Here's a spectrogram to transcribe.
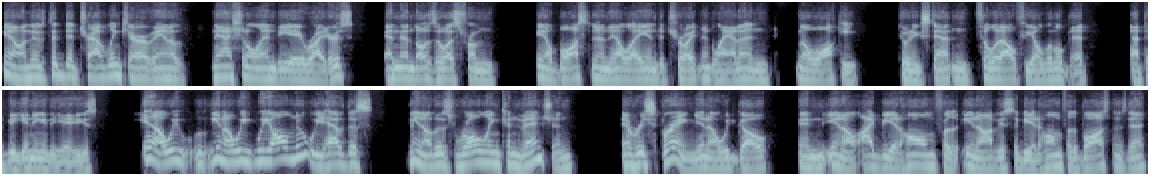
You know, and there's the, the traveling caravan of national NBA writers, and then those of us from you know Boston and L.A. and Detroit and Atlanta and Milwaukee to an extent, and Philadelphia a little bit at the beginning of the '80s. You know, we you know we we all knew we have this you know this rolling convention every spring. You know, we'd go and you know I'd be at home for you know obviously be at home for the Boston's then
